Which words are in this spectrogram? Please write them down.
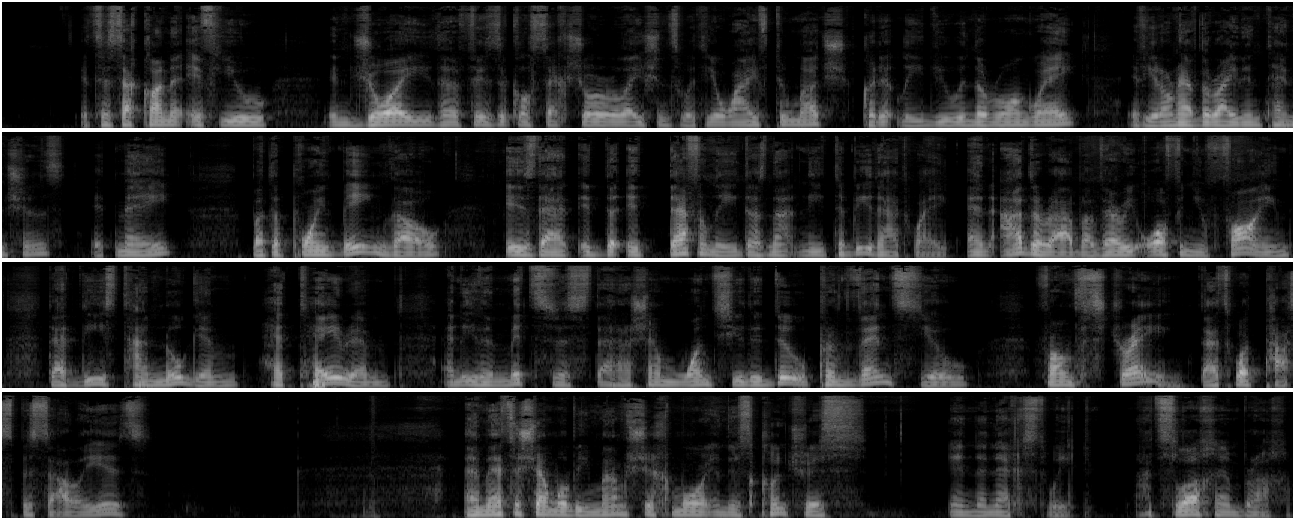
It's a sakana if you enjoy the physical sexual relations with your wife too much. Could it lead you in the wrong way? If you don't have the right intentions, it may. But the point being, though, is that it, it definitely does not need to be that way. And Adarabba, very often you find that these tanugim, heterim, and even mitzvahs that Hashem wants you to do prevents you from straying. That's what paspasali is. And Metz Hashem will be mamshich more in this kuntres in the next week. Hatzlacha and bracha.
